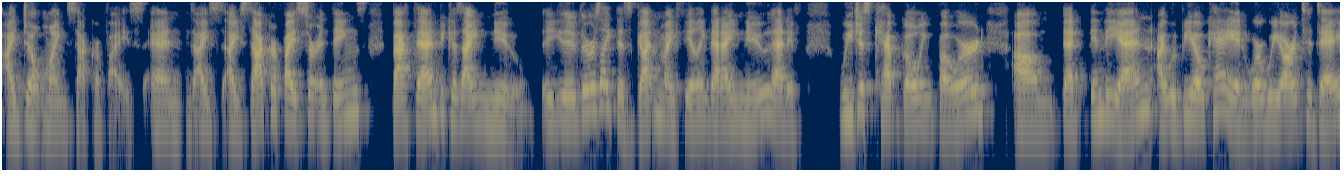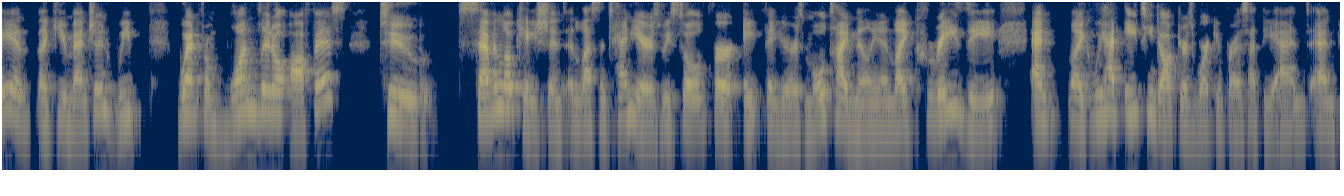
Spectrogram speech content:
I don't mind sacrifice. And I, I sacrificed certain things back then because I knew there was like this gut in my feeling that I knew that if we just kept going forward, um, that in the end, I would be okay. And where we are today, and like you mentioned, we went from one little office to seven locations in less than 10 years. We sold for eight figures, multi million, like crazy. And like we had 18 doctors working for us at the end. And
